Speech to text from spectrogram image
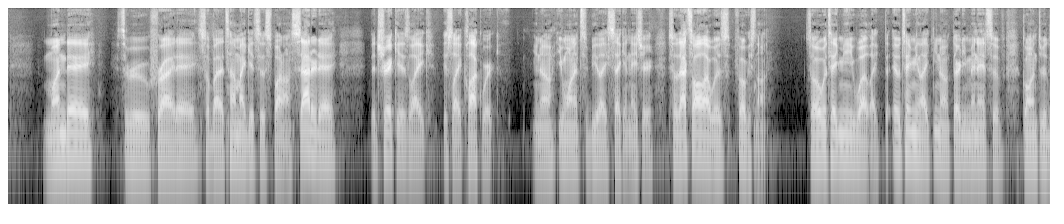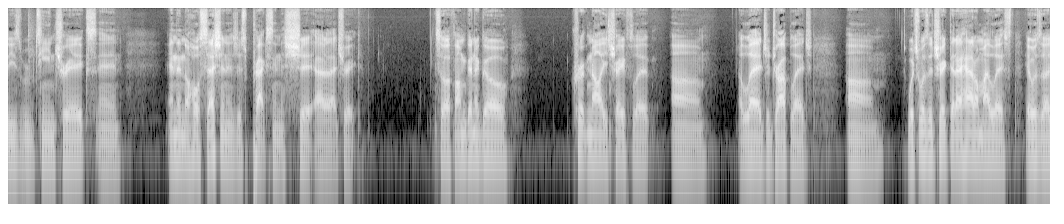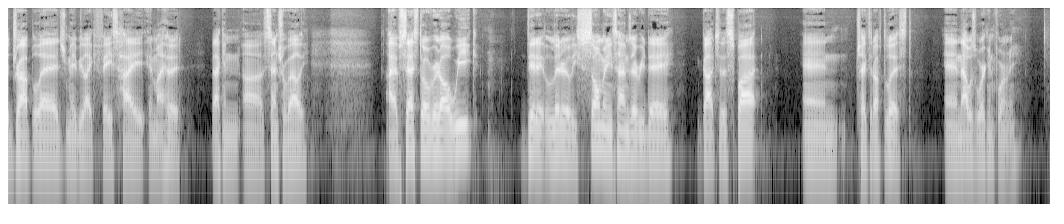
Monday through Friday. So by the time I get to the spot on Saturday, the trick is like it's like clockwork. You know, you want it to be like second nature. So that's all I was focused on. So it would take me what like it would take me like you know thirty minutes of going through these routine tricks and and then the whole session is just practicing the shit out of that trick. So if I'm gonna go crook nollie tray flip, um, a ledge, a drop ledge, um, which was a trick that I had on my list. It was a drop ledge, maybe like face height in my hood back in uh, Central Valley. I obsessed over it all week, did it literally so many times every day, got to the spot and checked it off the list. And that was working for me.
